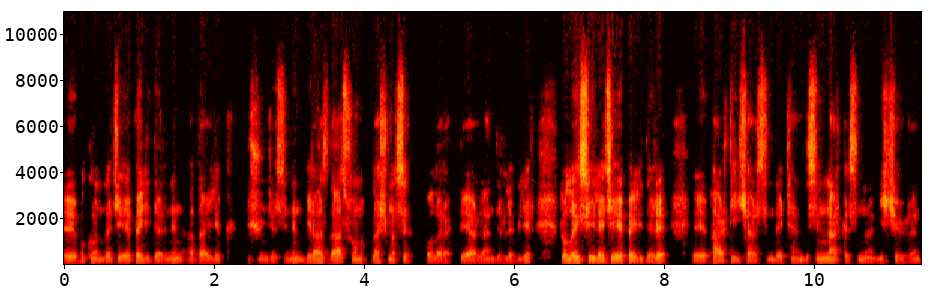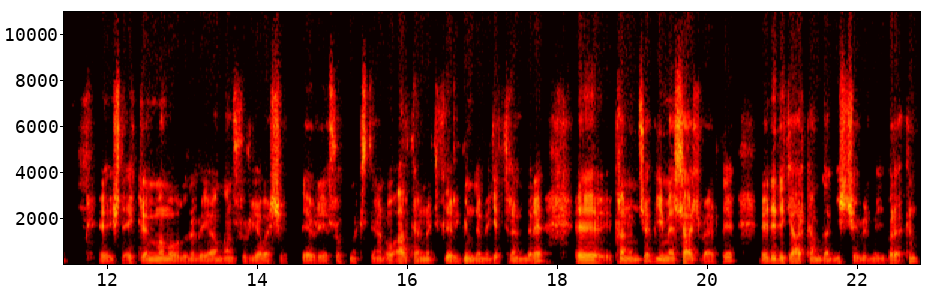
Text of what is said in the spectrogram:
e, bu konuda CHP liderinin adaylık düşüncesinin biraz daha somutlaşması olarak değerlendirilebilir. Dolayısıyla CHP lideri e, parti içerisinde kendisinin arkasından iş çeviren, e, işte Ekrem İmamoğlu'nu veya Mansur Yavaş'ı devreye sokmak isteyen, o alternatifleri gündeme getirenlere e, kanımca bir mesaj verdi. Dedi ki arkamdan iş çevirmeyi bırakın.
